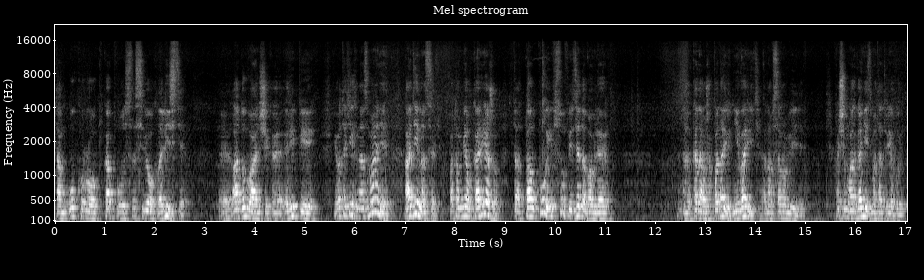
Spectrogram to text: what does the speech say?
там укроп, капуста, свекла, листья, э, одуванчика, репей. И вот таких названий 11. Потом мелко режу, толпу и в суп везде добавляю. Э, Когда уже подают, не варить, она в сыром виде. Почему? Организм это требует.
